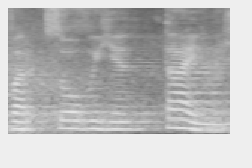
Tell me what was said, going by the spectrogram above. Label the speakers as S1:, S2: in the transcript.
S1: Дворцовые тайны.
